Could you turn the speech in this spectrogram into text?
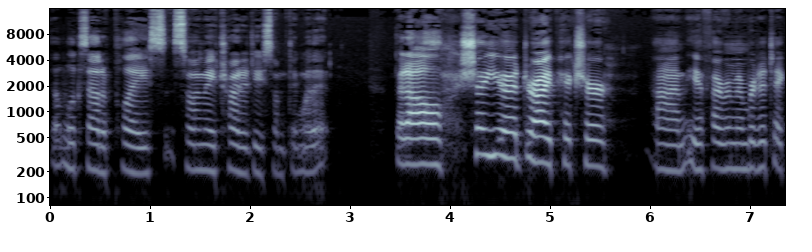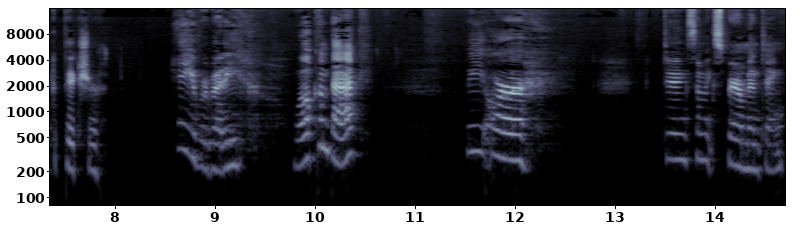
that looks out of place, so I may try to do something with it. But I'll show you a dry picture um, if I remember to take a picture. Hey everybody, welcome back. We are doing some experimenting.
